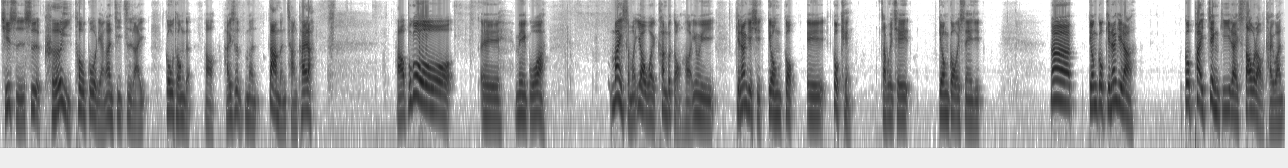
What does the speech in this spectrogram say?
其实是可以透过两岸机制来沟通的。好，还是门大门敞开了。好，不过，诶，美国啊，卖什么药我也看不懂哈，因为今仔日是中国的国庆，十月七，中国的生日。那中国今仔日啦。阁派战机来骚扰台湾，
